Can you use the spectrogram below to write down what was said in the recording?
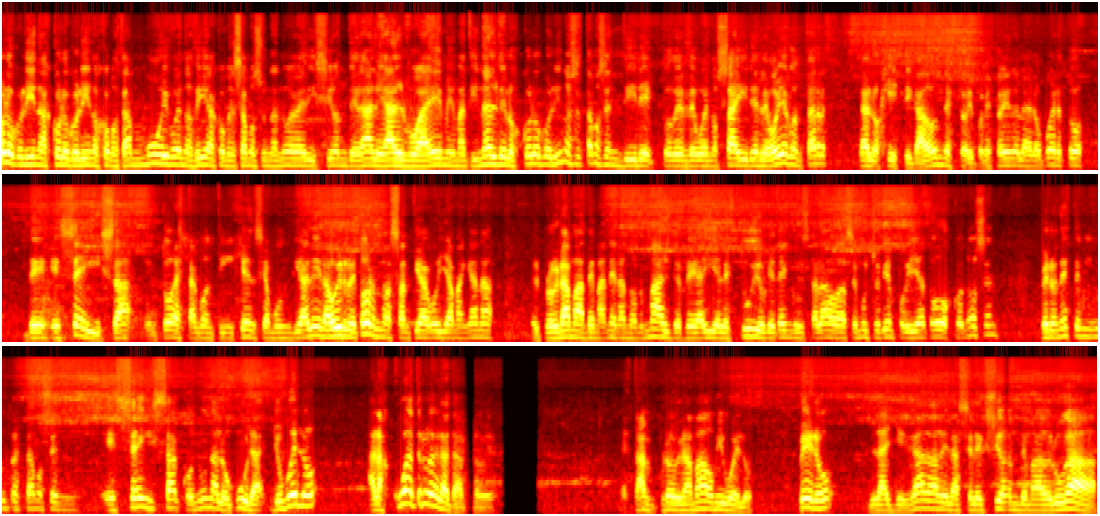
Colocolinas, colocolinos, ¿cómo están? Muy buenos días. Comenzamos una nueva edición de Dale Albo AM, matinal de los colocolinos. Estamos en directo desde Buenos Aires. Le voy a contar la logística. ¿Dónde estoy? Por estoy en el aeropuerto de Ezeiza, en toda esta contingencia mundialera. Hoy retorno a Santiago y ya mañana el programa de manera normal, desde ahí el estudio que tengo instalado hace mucho tiempo que ya todos conocen. Pero en este minuto estamos en Ezeiza con una locura. Yo vuelo a las 4 de la tarde. Está programado mi vuelo pero la llegada de la selección de madrugada,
